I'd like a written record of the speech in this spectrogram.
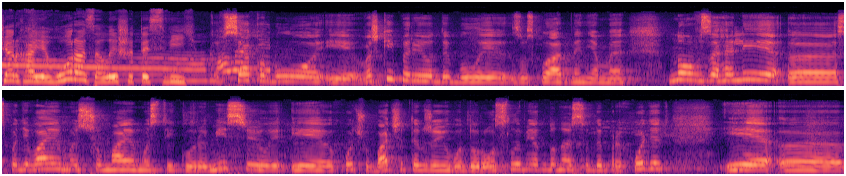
черга Єгора залишити свій. Всяко було, і важкі періоди були з ускладненнями. Ну, взагалі, е, сподіваємось, що маємо стійку ремісію, і хочу бачити вже його дорослим, як до нас сюди приходять і е,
